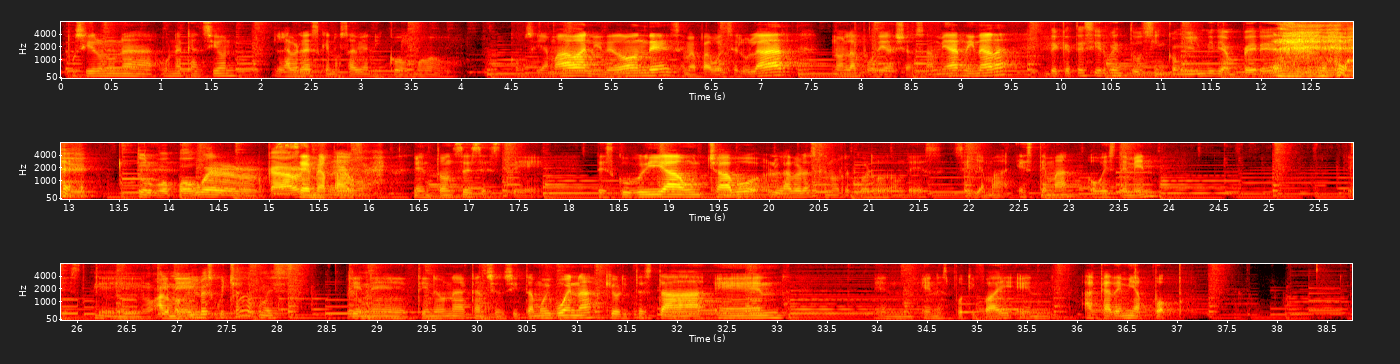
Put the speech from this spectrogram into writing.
pusieron una, una canción. La verdad es que no sabía ni cómo, cómo se llamaba, ni de dónde. Se me apagó el celular. No la podía shazamear ni nada. ¿De qué te sirven tus 5000 miliamperes y Turbo Power Car? se me apagó. Entonces, este, descubrí a un chavo, la verdad es que no recuerdo de dónde es. Se llama Este Man o Este Men. Este, no, a lo mejor lo he escuchado, como dices. Tiene, tiene una cancioncita muy buena que ahorita está en, en, en Spotify, en Academia Pop.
